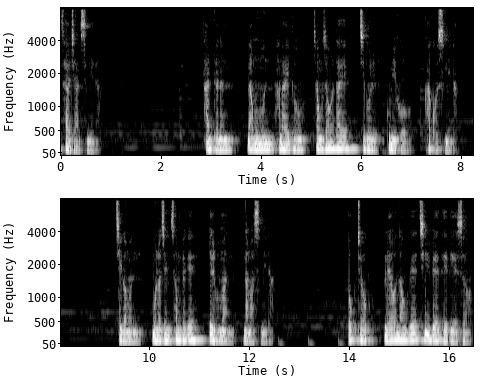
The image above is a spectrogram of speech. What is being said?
살지 않습니다. 한때는 나무문 하나에도 정성을 다해 집을 꾸미고 가꿨습니다. 지금은 무너진 성벽의 일부만 남았습니다. 북쪽 레온 왕국의 침입에 대비해서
